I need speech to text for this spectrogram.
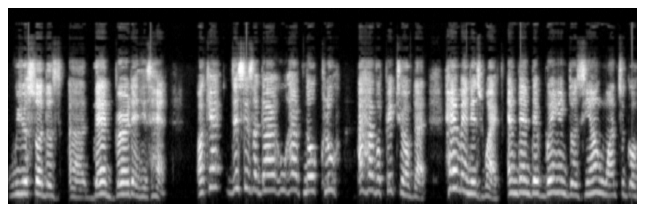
we saw this uh, dead bird in his hand. Okay, this is a guy who have no clue. I have a picture of that. Him and his wife, and then they're bringing those young ones to go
